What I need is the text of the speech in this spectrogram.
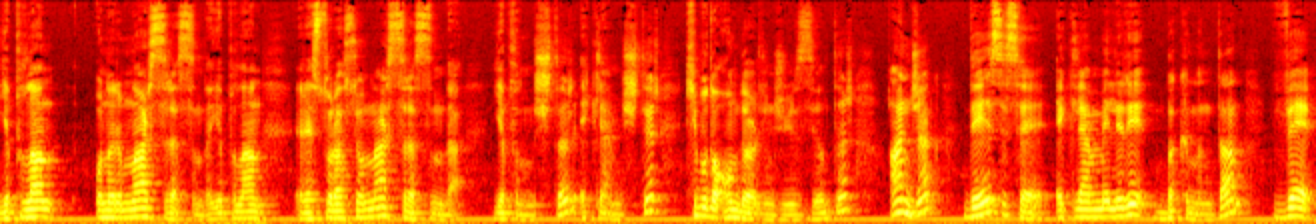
yapılan onarımlar sırasında, yapılan restorasyonlar sırasında yapılmıştır, eklenmiştir ki bu da 14. yüzyıldır. Ancak Deesis'e eklenmeleri bakımından ve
